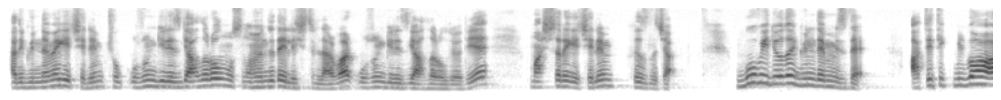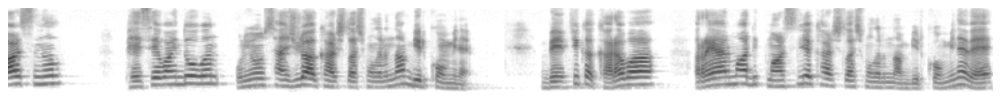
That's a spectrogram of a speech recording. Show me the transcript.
Hadi gündeme geçelim. Çok uzun girizgahlar olmasın. O yönde de eleştiriler var. Uzun girizgahlar oluyor diye. Maçlara geçelim hızlıca. Bu videoda gündemimizde Atletik Bilbao Arsenal, PSV Eindhoven, Union Saint-Gilloise karşılaşmalarından bir kombine. Benfica Karabağ, Real Madrid Marsilya karşılaşmalarından bir kombine ve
